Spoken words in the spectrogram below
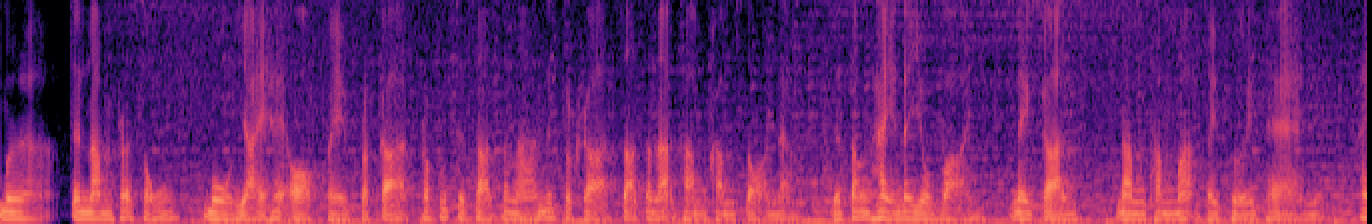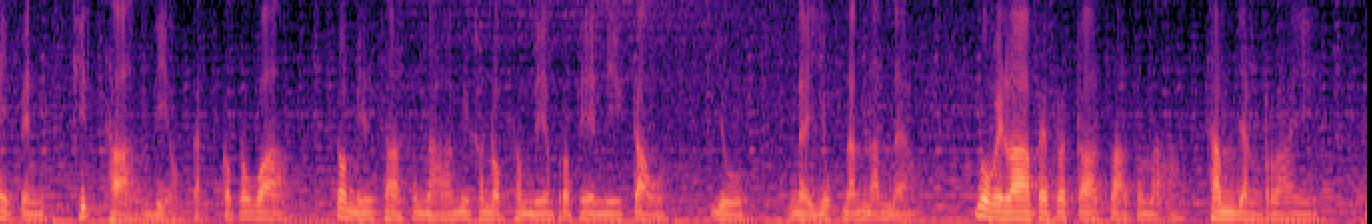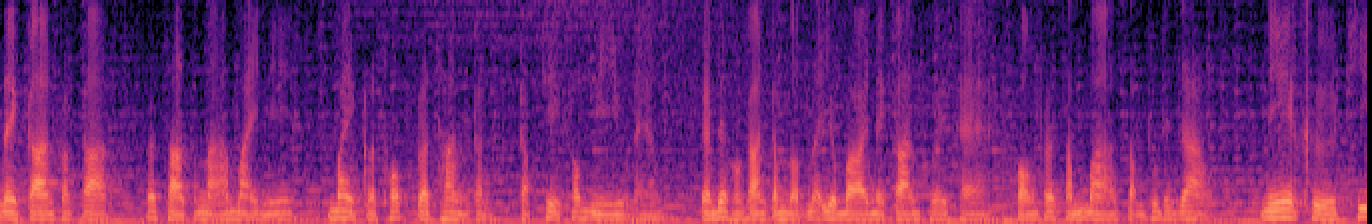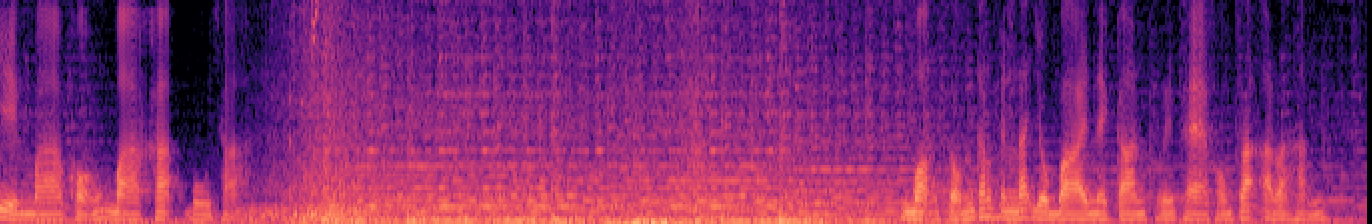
เมื่อจะนำพระสงฆ์หมู่ใหญ่ให้ออกไปประกาศพระพุทธศาสนาหรือประกาศศาสนธรรมคำสอนแล้วจะต้องให้นโยบายในการนำธรรมะไปเผยแผ่เนี่ยให้เป็นทิศทางเดียวกัน ก็เพราะว่าก็มีศาสนามีขนบธรรมเนียมประเพณีเก่าอยู่ในยุคนั้นๆแล้ว เมื่อเวลาไปประกาศศาสนาทำอย่างไรในการประกาศ พระศาสนาใหม่นี้ไม่กระทบกระทั่งกันกับที่เขามีอยู่แล้ว เป็นเรื่องของการกำหนดนโยบายในการเผยแผ่ของพระสัมมาสัมพุทธเจ้า นี่คือที่มาของมาคะบูชาเหมาะสมทั้งเป็นนโยบายในการเผยแผ่ของพระอรหันต์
